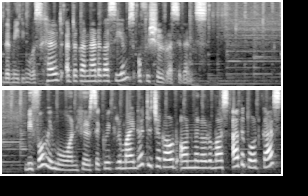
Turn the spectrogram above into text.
The meeting was held at the Karnataka CM's official residence. Before we move on, here's a quick reminder to check out Onmanorama's other podcasts,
